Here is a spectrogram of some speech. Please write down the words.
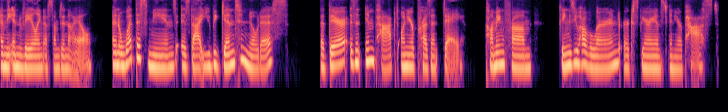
and the unveiling of some denial. And what this means is that you begin to notice that there is an impact on your present day coming from things you have learned or experienced in your past,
